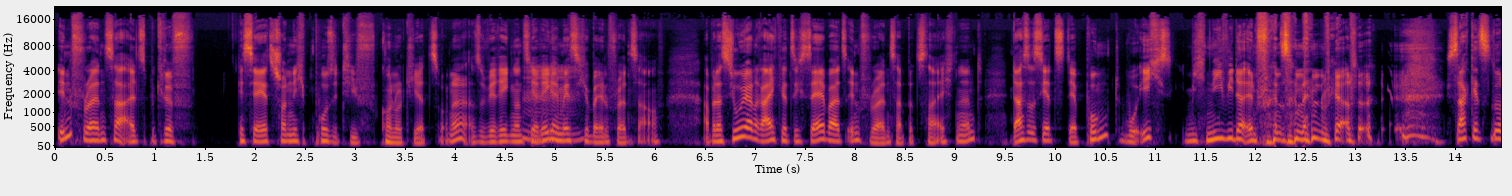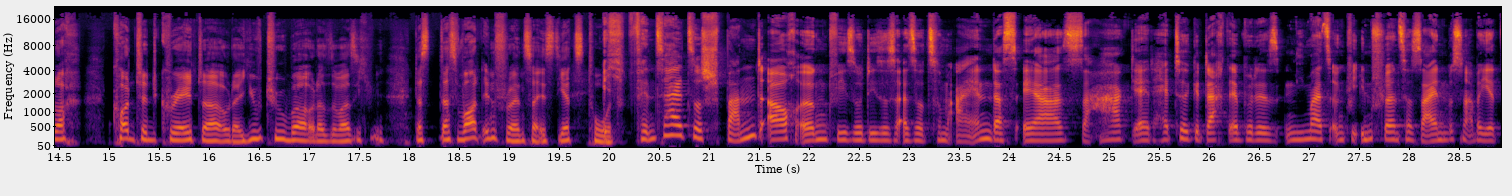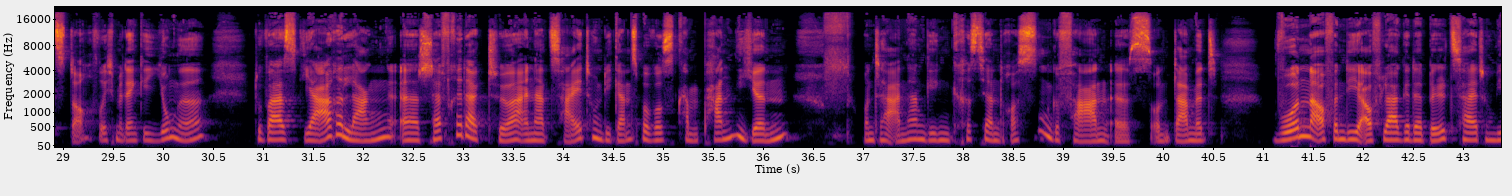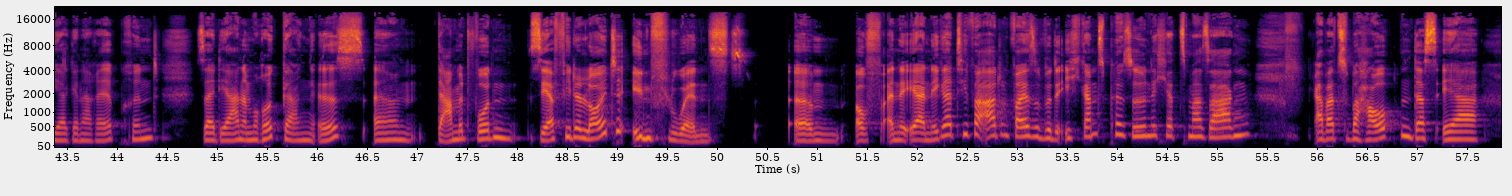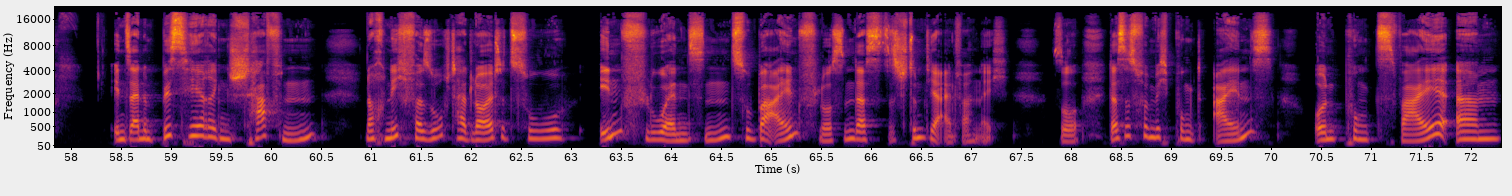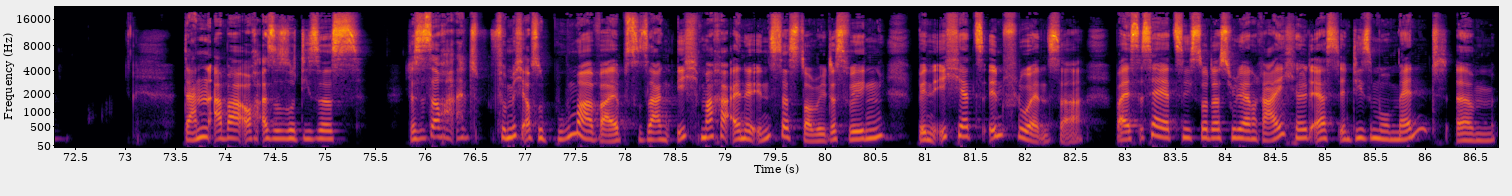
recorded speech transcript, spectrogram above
Influencer als Begriff ist ja jetzt schon nicht positiv konnotiert so, ne? Also wir regen uns hier mhm. regelmäßig über Influencer auf. Aber dass Julian Reichelt sich selber als Influencer bezeichnet, das ist jetzt der Punkt, wo ich mich nie wieder Influencer nennen werde. Ich sag jetzt nur noch Content Creator oder YouTuber oder sowas. Ich, das, das Wort Influencer ist jetzt tot. Ich finde es halt so spannend auch irgendwie so dieses, also zum einen, dass er sagt, er hätte gedacht, er würde niemals irgendwie Influencer sein müssen, aber jetzt doch, wo ich mir denke, Junge, Du warst jahrelang äh, Chefredakteur einer Zeitung, die ganz bewusst Kampagnen unter anderem gegen Christian Drosten gefahren ist. Und damit wurden, auch wenn die Auflage der Bildzeitung ja generell Print seit Jahren im Rückgang ist, ähm, damit wurden sehr viele Leute influenced. Ähm, auf eine eher negative Art und Weise würde ich ganz persönlich jetzt mal sagen. Aber zu behaupten, dass er in seinem bisherigen Schaffen noch nicht versucht hat, Leute zu influenzen, zu beeinflussen, das, das stimmt ja einfach nicht. So, das ist für mich Punkt eins. Und Punkt zwei, ähm, dann aber auch, also so dieses, das ist auch halt für mich auch so Boomer-Vibes zu sagen, ich mache eine Insta-Story, deswegen bin ich jetzt Influencer. Weil es ist ja jetzt nicht so, dass Julian Reichelt erst in diesem Moment ähm,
